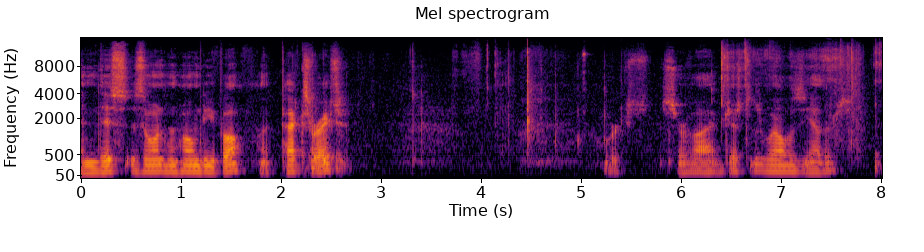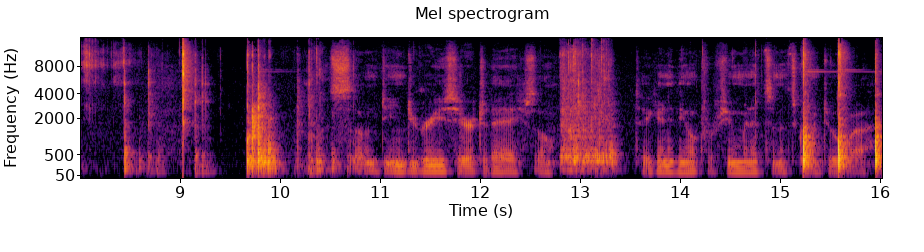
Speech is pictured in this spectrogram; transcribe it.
And this is the one from Home Depot. That PEXRite. Works, survived just as well as the others. 17 degrees here today, so take anything out for a few minutes and it's going to uh,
